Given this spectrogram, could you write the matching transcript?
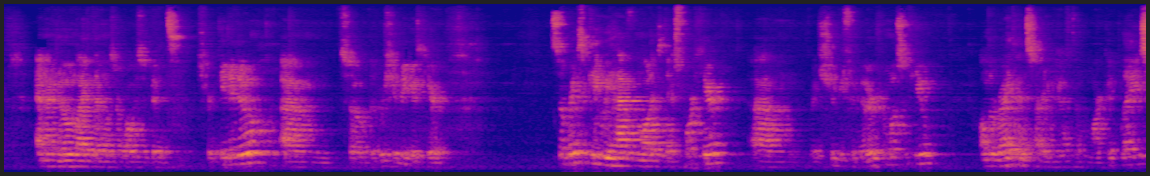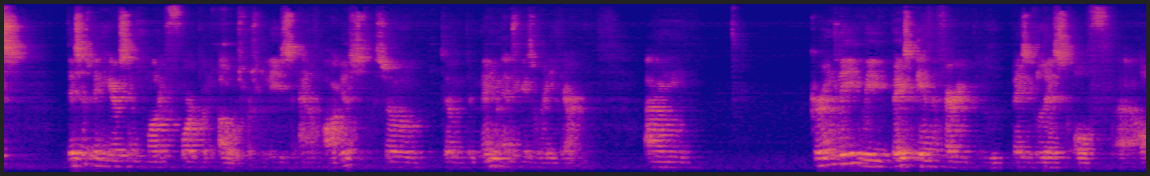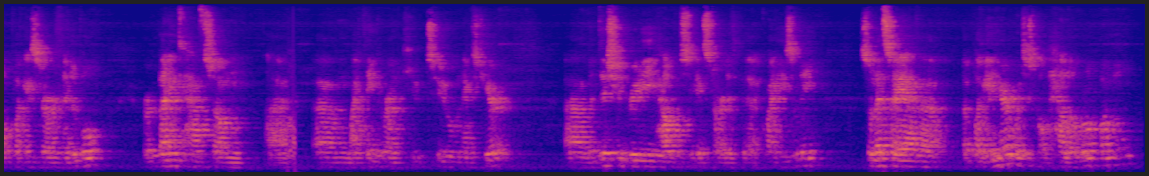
And I know live demos are always a bit tricky to do, um, so we should be good here. So basically we have Mautic's dashboard here, um, which should be familiar for most of you. On the right hand side we have the marketplace. This has been here since Mautic 4.0, which was released end of August, so the, the menu entry is already there. Um, currently, we basically have a very basic list of uh, all plugins that are available. We're planning to have some, uh, um, I think around Q2 next year. Uh, but this should really help us to get started uh, quite easily. So let's say I have a, a plugin here, which is called Hello World Bundle.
